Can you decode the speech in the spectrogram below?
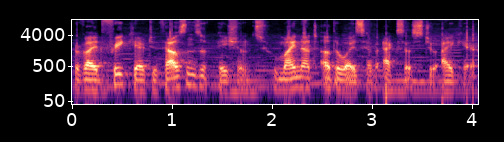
provide free care to thousands of patients who might not otherwise have access to eye care.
